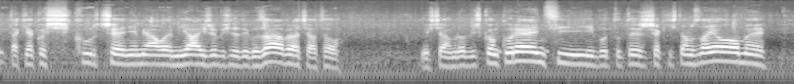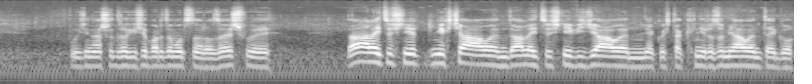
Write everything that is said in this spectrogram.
I tak jakoś, kurczę, nie miałem jaj, żeby się do tego zabrać, a to nie chciałem robić konkurencji, bo to też jakiś tam znajomy. Później nasze drogi się bardzo mocno rozeszły. Dalej coś nie, nie chciałem, dalej coś nie widziałem, jakoś tak nie rozumiałem tego.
